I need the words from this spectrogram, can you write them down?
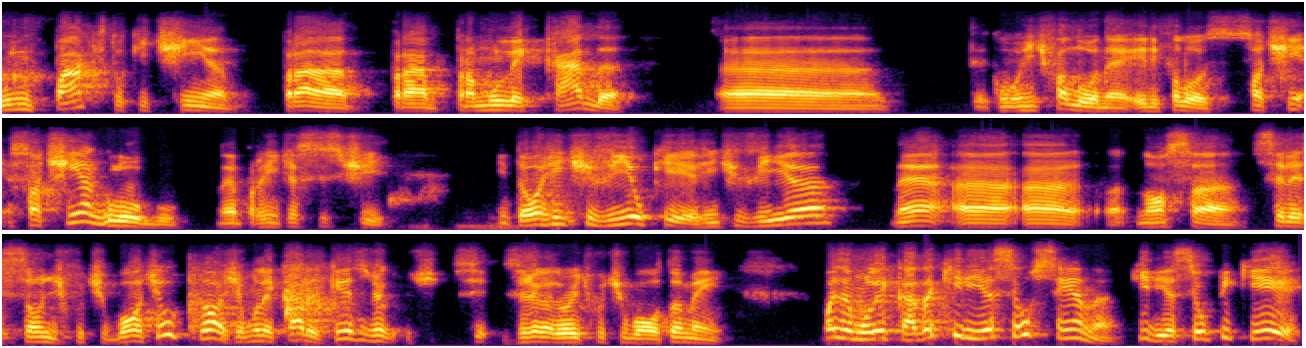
o, impacto que tinha para a molecada Uh, como a gente falou, né? Ele falou, só tinha, só tinha Globo, né, para a gente assistir. Então a gente via o quê? A gente via né, a, a, nossa seleção de futebol. Tinha, a molecada queria ser, ser, jogador de futebol também. Mas a molecada queria ser o Senna, queria ser o Piquet,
